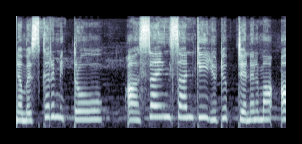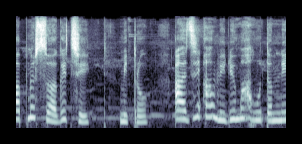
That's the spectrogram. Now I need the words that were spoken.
નમસ્કાર મિત્રો. આશા ઇન્સાન કે યુટ્યુબ ચેનલમાં આપનું સ્વાગત છે. મિત્રો, આજે આ વિડીયોમાં હું તમને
